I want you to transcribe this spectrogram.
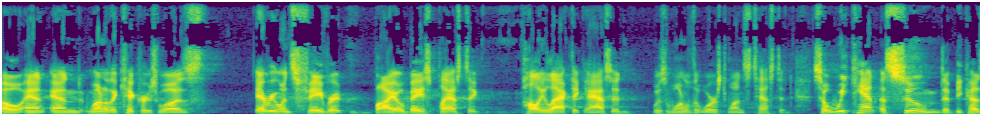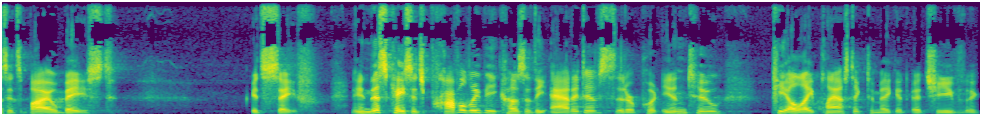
Oh, and, and one of the kickers was everyone's favorite bio based plastic, polylactic acid, was one of the worst ones tested. So we can't assume that because it's bio based, it's safe. In this case, it's probably because of the additives that are put into PLA plastic to make it achieve the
